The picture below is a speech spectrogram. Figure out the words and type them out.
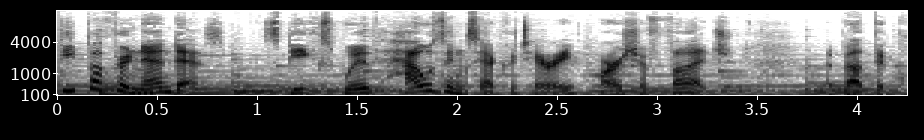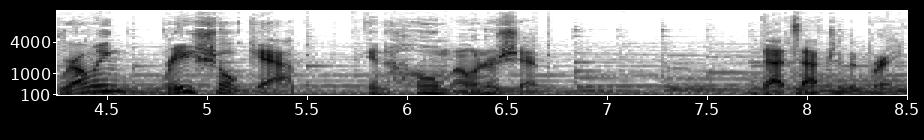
Deepa Fernandes speaks with Housing Secretary Marcia Fudge about the growing racial gap in home ownership. That's after the break.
